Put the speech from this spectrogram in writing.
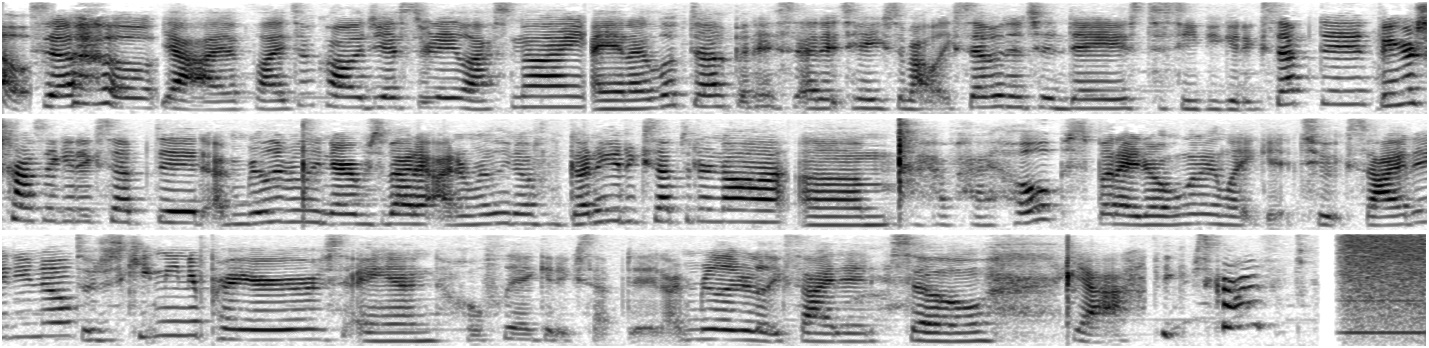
go. So yeah, I applied to college yesterday, last night, and I looked up and it said it takes about like seven to 10 days to see if you get accepted. Fingers crossed I get accepted. I'm really, really nervous about it. I don't really know if I'm gonna get accepted or not. Um, I have high hopes, but I don't wanna like get too excited you know? So just keep me in your prayers and hopefully I get accepted. I'm really, really excited. So yeah, fingers crossed.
